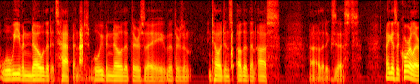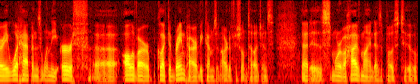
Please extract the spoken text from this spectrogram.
will we even know that it's happened? Will we even know that there's a that there's an intelligence other than us uh, that exists? I guess a corollary: what happens when the Earth, uh, all of our collective brain power, becomes an artificial intelligence that is more of a hive mind as opposed to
